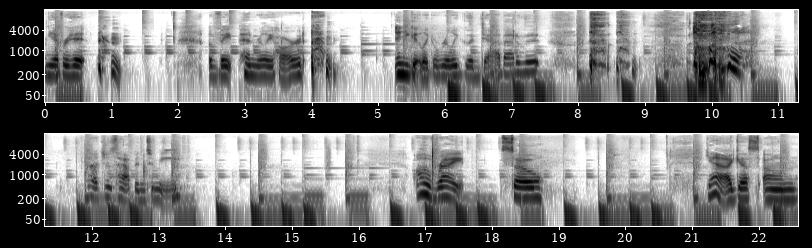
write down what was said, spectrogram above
You ever hit a vape pen really hard and you get like a really good dab out of it? that just happened to me. All right. So yeah, I guess um,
